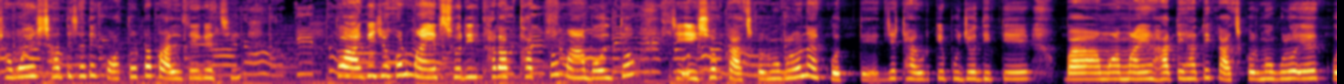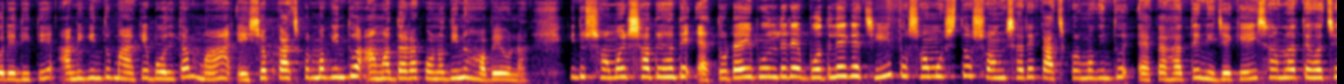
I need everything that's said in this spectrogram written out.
সময়ের সাথে সাথে কতটা পাল্টে গেছি তো আগে যখন মায়ের শরীর খারাপ থাকতো, মা বলতো যে এইসব কাজকর্মগুলো না করতে। যে ঠাকুরকে পুজো দিতে বা আমার মায়ের হাতে হাতে কাজকর্মগুলো এ করে দিতে। আমি কিন্তু মাকে বলতাম, মা, এইসব কাজকর্ম কিন্তু আমার দ্বারা কোনো দিন হবেও না। কিন্তু সময়ের সাথে সাথে এতটাই বলতে বদলে গেছি তো সমস্ত সংসারে কাজকর্ম কিন্তু একা হাতে নিজেকেই সামলাতে হচ্ছে।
